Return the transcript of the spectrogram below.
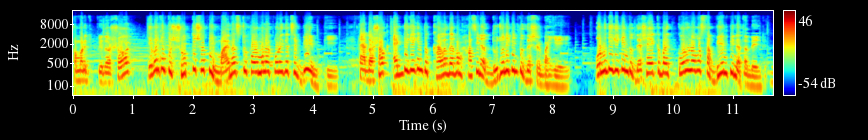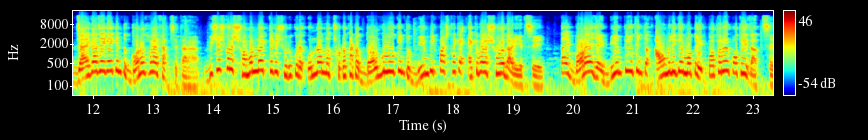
সম্মানিত প্রিয় দর্শক। এবার কিন্তু সত্যি সত্যি মাইনাস টু ফর্মুলায় পড়ে গেছে বিএনপি। হ্যাঁ দর্শক, একদিকে কিন্তু খালাদ এবং হাসিনা দুজনে কিন্তু দেশের বাহিরে। অন্যদিকে কিন্তু দেশে একেবারে করুণ অবস্থা বিএনপি নেতাদের। জায়গা জায়গায় কিন্তু গণধলায় খাচ্ছে তারা। বিশেষ করে সমন্বয় থেকে শুরু করে অন্যান্য ছোটখাটো দলগুলোও কিন্তু বিএনপির পাশ থেকে একেবারে সরে দাঁড়িয়েছে। তাই বলা যায়, বিএনপিও কিন্তু আওয়ামী লীগের মতোই পতনের পথে যাচ্ছে।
